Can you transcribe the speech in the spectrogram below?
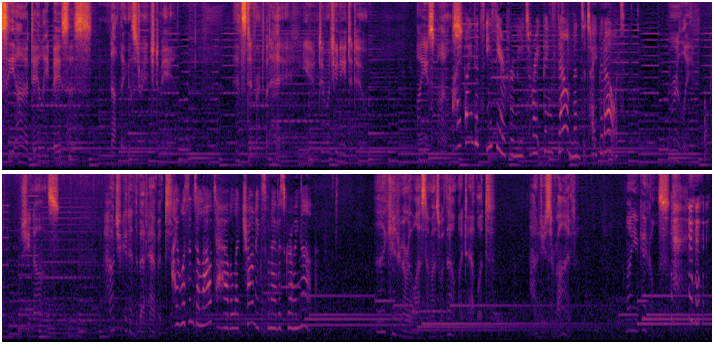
See on a daily basis, nothing is strange to me. It's different, but hey, you do what you need to do. Mayu I smiles. I find it's easier for me to write things down than to type it out. Really? She nods. How'd you get into that habit? I wasn't allowed to have electronics when I was growing up. I can't remember the last time I was without my tablet. How did you survive? Mayu giggles.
